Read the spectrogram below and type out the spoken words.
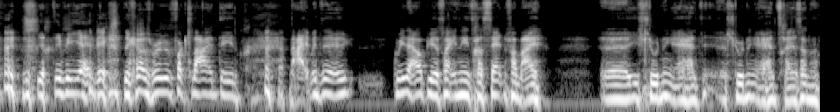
ja, det ved jeg væk. Det kan jo selvfølgelig forklare en del. Nej, men det, Green Arrow bliver så egentlig interessant for mig øh, i slutningen af, slutningen af 50'erne.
